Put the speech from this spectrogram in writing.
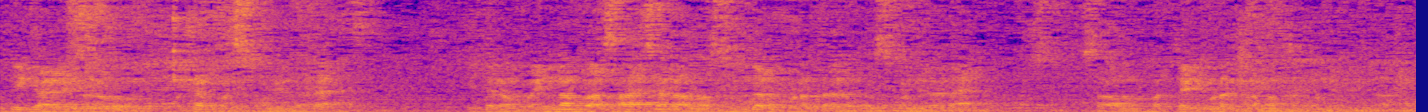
ಅಧಿಕಾರಿಗಳು ವಶಪಡಿಸಿಕೊಂಡಿದ್ದಾರೆ. ಇದರ ಇನ್ನೊಬ್ಬ ಸಹಚಾರ ಸುಂದರ ಕೂಡ ತಲೆಪಡಿಸ್ಕೊಂಡಿದ್ದಾರೆ ಸೊ ಮತ್ತೆ ಕೂಡ ಕ್ರಮ ತಗೊಂಡಿದ್ದಾರೆ.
